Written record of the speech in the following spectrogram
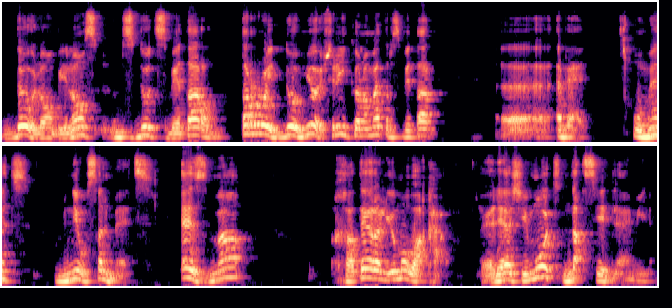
de l'ambulance مسدود السبيطار اضطروا يدوه 120 كيلومتر سبيطار آه، أبعد. ومات مني وصل مات. أزمة خطيرة اليوم واقعه علاش يموت؟ نقص يد العاملة.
